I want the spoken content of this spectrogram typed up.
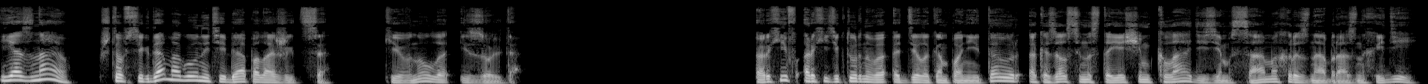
«Я знаю, что всегда могу на тебя положиться», — кивнула Изольда. Архив архитектурного отдела компании «Тауэр» оказался настоящим кладезем самых разнообразных идей.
